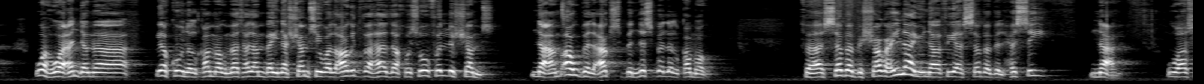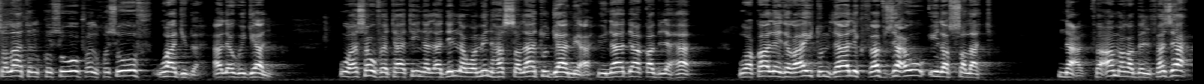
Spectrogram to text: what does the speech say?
وهو عندما يكون القمر مثلا بين الشمس والأرض فهذا خسوف للشمس. نعم أو بالعكس بالنسبة للقمر. فالسبب الشرعي لا ينافي السبب الحسي. نعم. وصلاة الكسوف الخسوف واجبة على الرجال. وسوف تأتينا الأدلة ومنها الصلاة جامعة ينادى قبلها. وقال إذا رأيتم ذلك فافزعوا إلى الصلاة. نعم. فأمر بالفزع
